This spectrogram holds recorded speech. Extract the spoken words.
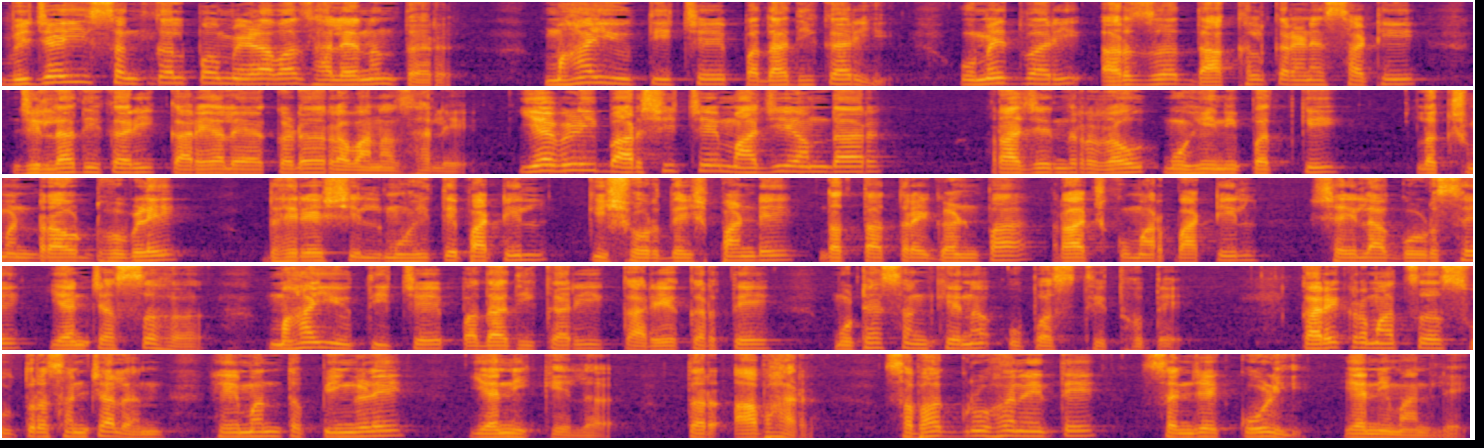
विजयी संकल्प मेळावा झाल्यानंतर महायुतीचे पदाधिकारी उमेदवारी अर्ज दाखल करण्यासाठी जिल्हाधिकारी कार्यालयाकडे रवाना झाले. यावेळी बार्शीचे माजी आमदार राजेंद्र राऊत मोहिनी पत्की लक्ष्मणराव ढोबळे धैर्यशील मोहिते पाटील किशोर देशपांडे दत्तात्रय गणपा राजकुमार पाटील शैला गोडसे यांच्यासह महायुतीचे पदाधिकारी कार्यकर्ते मोठ्या संख्येनं उपस्थित होते. कार्यक्रमाचं सूत्रसंचालन हेमंत पिंगळे यांनी केलं. तर आभार. सभागृह नेते संजय कोळी यांनी मानले.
